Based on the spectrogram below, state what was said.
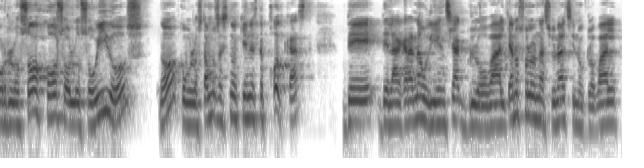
por los ojos o los oídos, ¿no? Como lo estamos haciendo aquí en este podcast, de, de la gran audiencia global, ya no solo nacional, sino global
